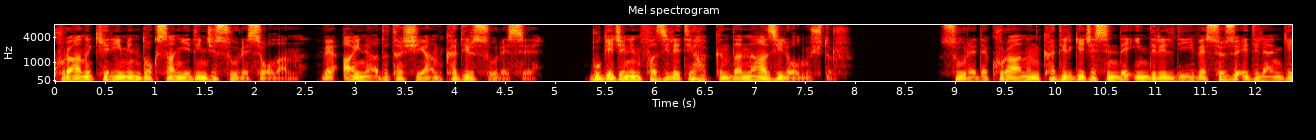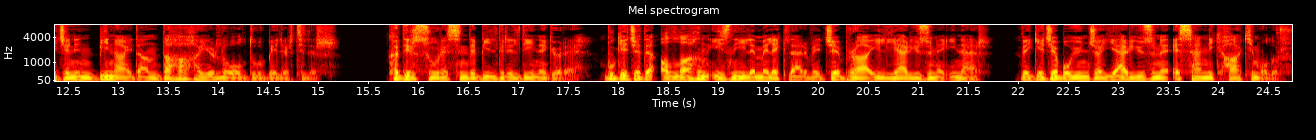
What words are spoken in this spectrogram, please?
Kur'an-ı Kerim'in 97. suresi olan ve aynı adı taşıyan Kadir suresi, bu gecenin fazileti hakkında nazil olmuştur. Surede Kur'an'ın Kadir gecesinde indirildiği ve sözü edilen gecenin bin aydan daha hayırlı olduğu belirtilir. Kadir suresinde bildirildiğine göre, bu gecede Allah'ın izniyle melekler ve Cebrail yeryüzüne iner ve gece boyunca yeryüzüne esenlik hakim olur.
